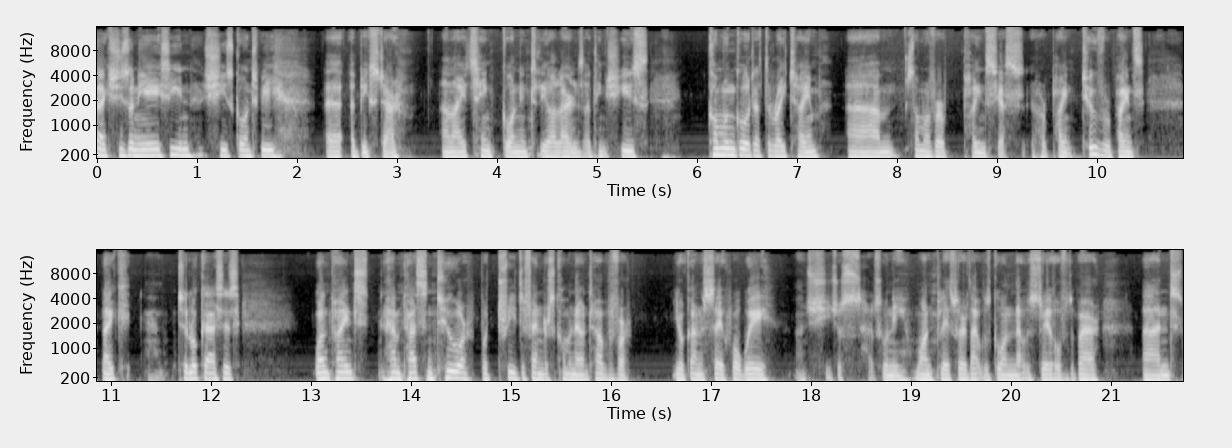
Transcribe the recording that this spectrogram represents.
Like she's only 18, she's going to be a, a big star, and I think going into the All Irelands, I think she's coming good at the right time. Um, some of her points, yes, her pint, two of her points, like to look at it, one point hand passing to her, but three defenders coming out on top of her. You're going to say what way? And she just had only one place where that was going, that was straight over the bar and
